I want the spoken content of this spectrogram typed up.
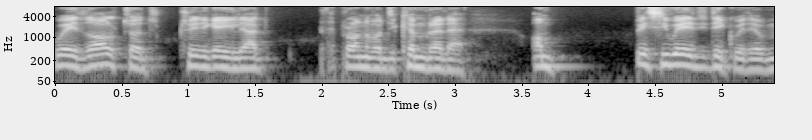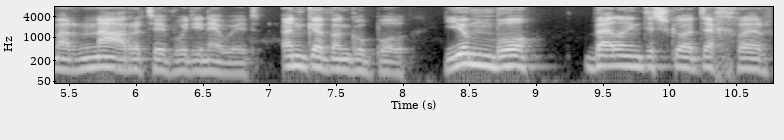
gweddol, twyd, 30 eiliad, bron o fod i cymryd e. Ond beth sydd wedi digwydd yw mae'r narratif wedi newid yn gyfan gwbl. Iymbo, fel o'n i'n disgwyl ar dechrau'r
